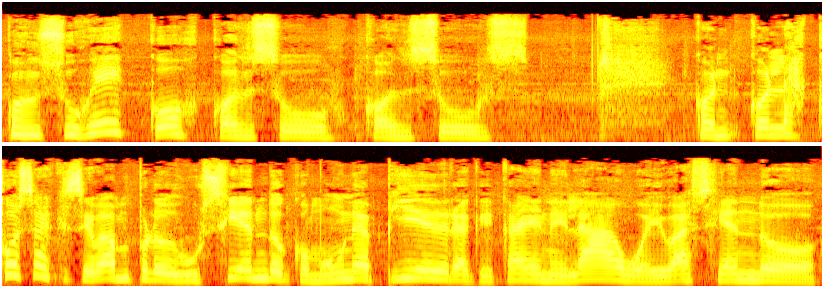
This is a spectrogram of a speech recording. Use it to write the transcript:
con sus ecos, con sus, con sus con, con, las cosas que se van produciendo como una piedra que cae en el agua y va haciendo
